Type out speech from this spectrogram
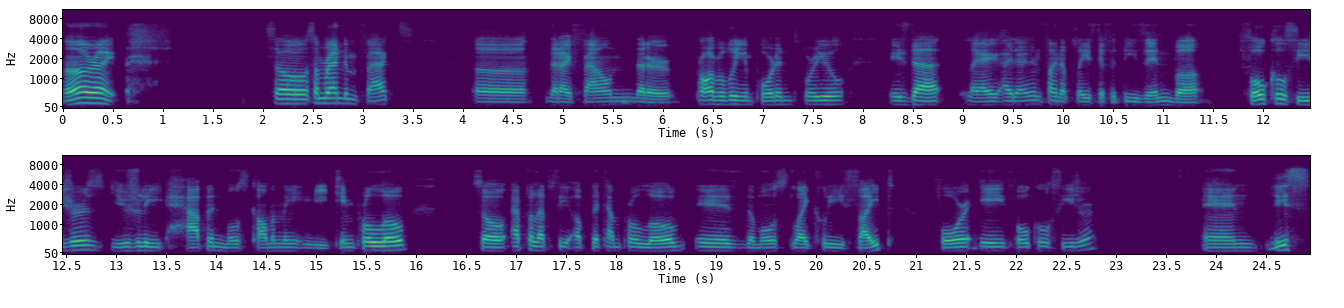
All right. So some random facts uh, that I found that are probably important for you is that like I, I didn't find a place to fit these in, but focal seizures usually happen most commonly in the temporal lobe so epilepsy of the temporal lobe is the most likely site for a focal seizure. And this,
